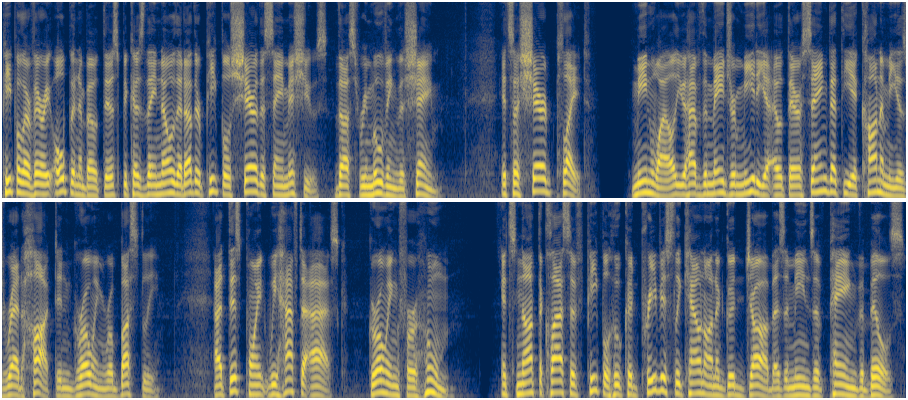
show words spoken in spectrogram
People are very open about this because they know that other people share the same issues, thus removing the shame. It's a shared plight. Meanwhile, you have the major media out there saying that the economy is red hot and growing robustly. At this point, we have to ask growing for whom? It's not the class of people who could previously count on a good job as a means of paying the bills.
